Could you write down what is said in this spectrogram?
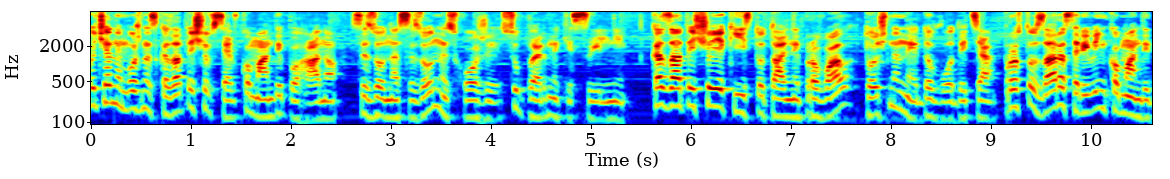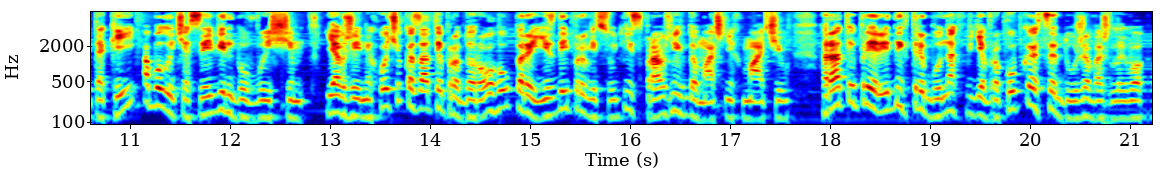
Хоча не можна сказати, що все в команди погано. Сезон на сезон не схожий, суперники сильні. Казати, що якийсь тотальний провал точно не доводиться. Просто зараз рівень команди такий, а були часи він був вищим. Я вже й не хочу казати про дорогу, переїзди й про відсутність справжніх домашніх матчів. Грати при рідних трибунах в Єврокубках це дуже важливо.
